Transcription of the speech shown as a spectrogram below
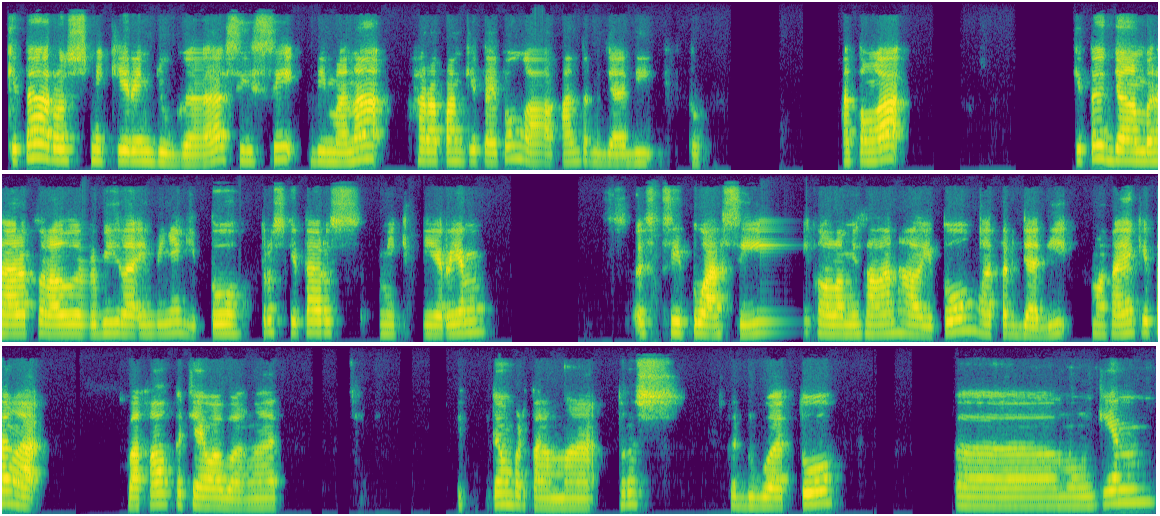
kita harus mikirin juga sisi di mana harapan kita itu nggak akan terjadi gitu. Atau enggak kita jangan berharap terlalu lebih lah intinya gitu. Terus kita harus mikirin situasi kalau misalkan hal itu nggak terjadi, makanya kita nggak bakal kecewa banget. Itu yang pertama. Terus kedua tuh uh, mungkin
